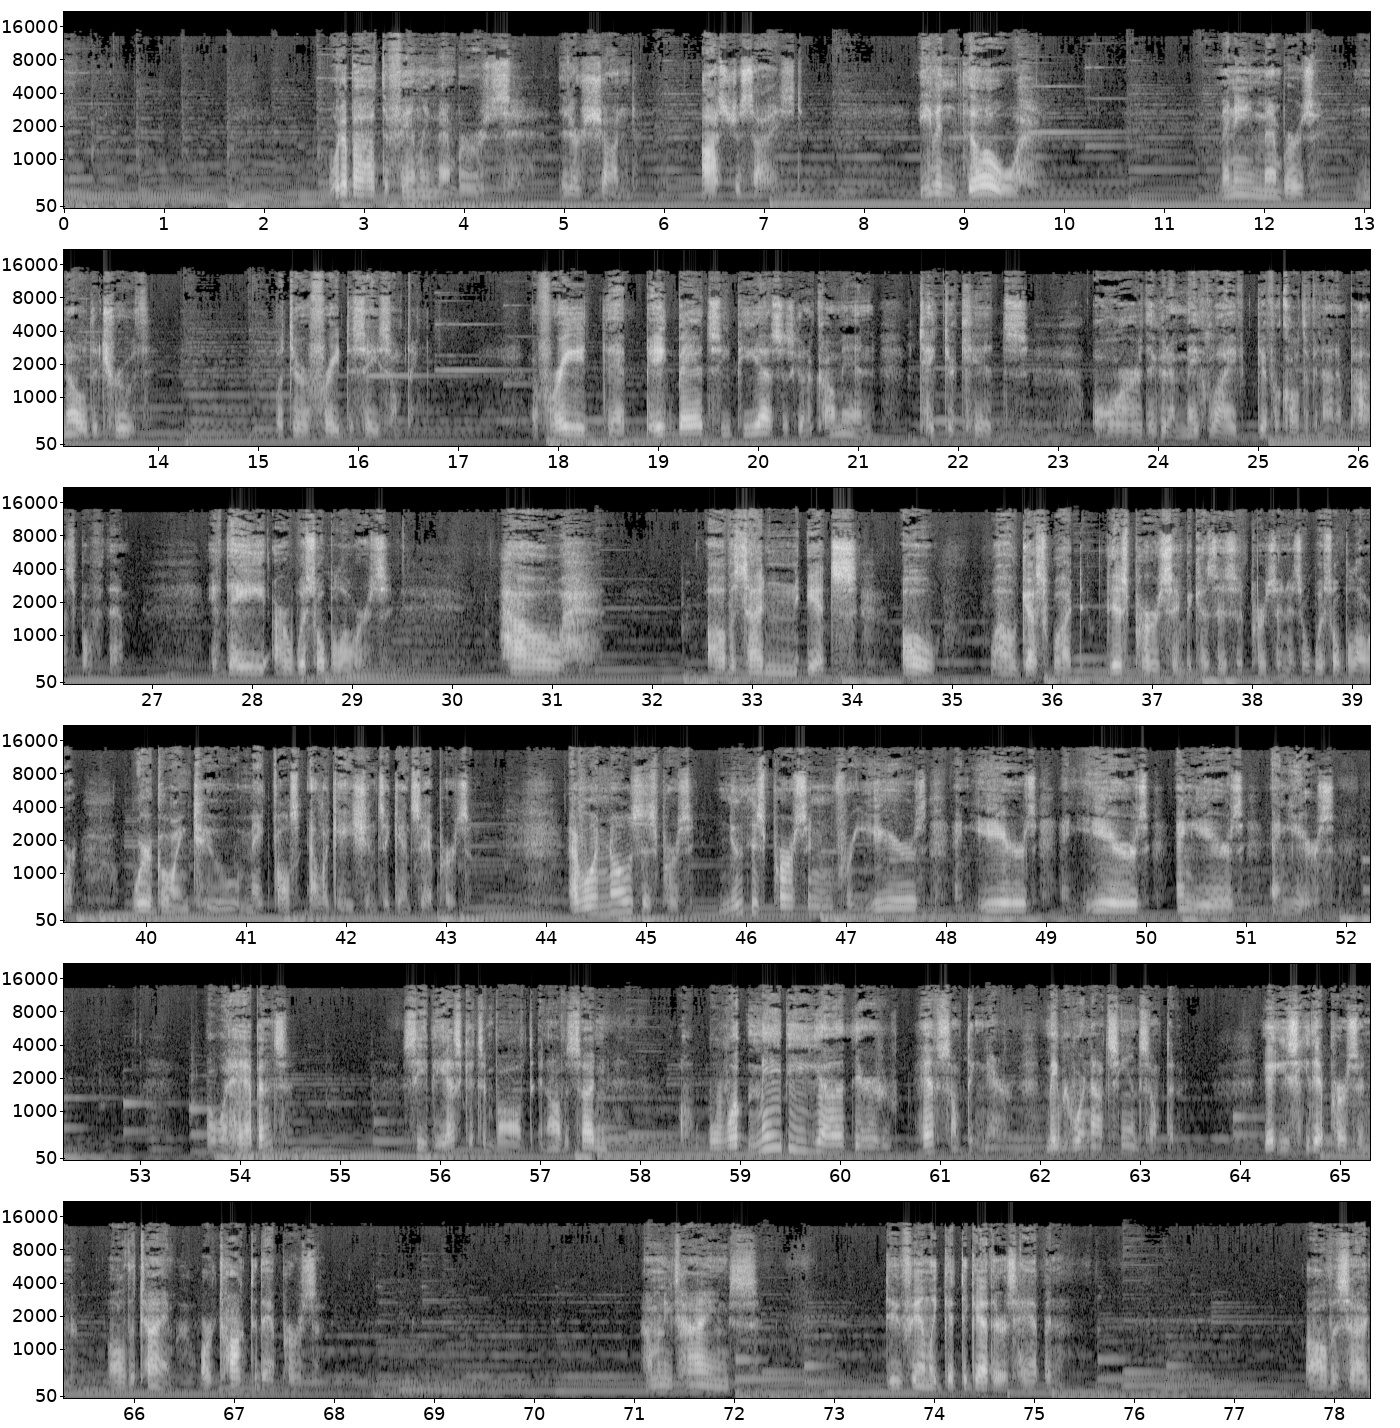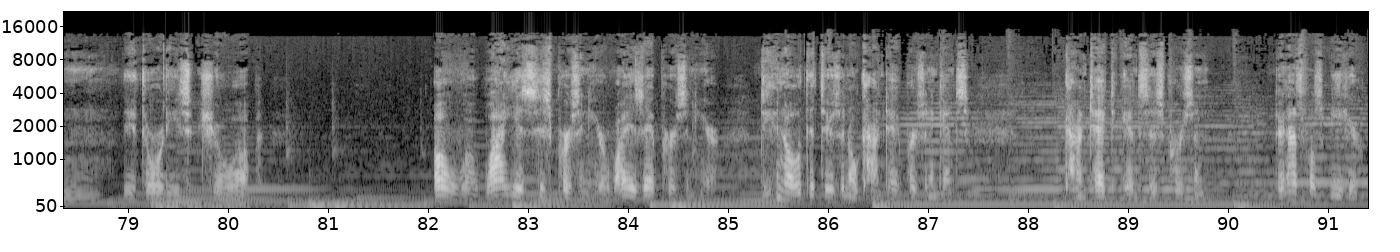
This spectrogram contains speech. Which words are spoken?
what about the family members that are shunned, ostracized? Even though many members know the truth, but they're afraid to say something. Afraid that big bad CPS is going to come in, take their kids, or they're going to make life difficult, if not impossible, for them if they are whistleblowers, how all of a sudden it's, oh, well, guess what? This person, because this person is a whistleblower, we're going to make false allegations against that person. Everyone knows this person, knew this person for years and years and years and years and years. But what happens? CPS gets involved, and all of a sudden, well, maybe uh, they have something there. Maybe we're not seeing something. Yet you see that person all the time, or talk to that person. How many times do family get-togethers happen? All of a sudden, the authorities show up. Oh, well, why is this person here? Why is that person here? Do you know that there's a no contact person against contact against this person? They're not supposed to be here.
